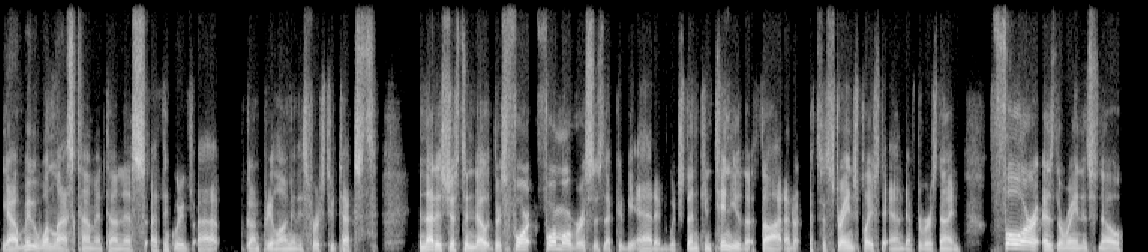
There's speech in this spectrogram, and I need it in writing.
Yeah, maybe one last comment on this. I think we've uh, gone pretty long in these first two texts. And that is just to note, there's four four more verses that could be added, which then continue the thought. It's a strange place to end after verse nine. For as the rain and snow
